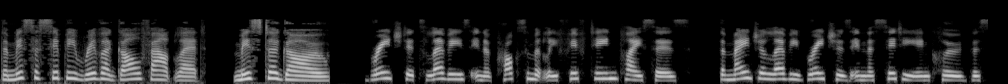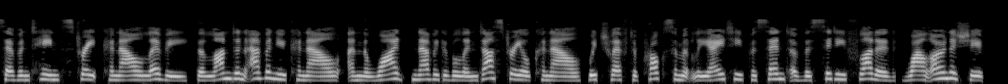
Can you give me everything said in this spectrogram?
The Mississippi River Gulf outlet, Mr. Go, breached its levees in approximately 15 places. The major levee breaches in the city include the 17th Street Canal levee, the London Avenue Canal, and the wide, navigable Industrial Canal, which left approximately 80% of the city flooded, while ownership,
